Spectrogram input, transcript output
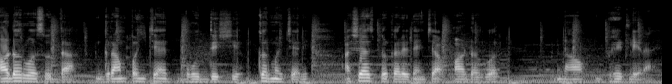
ऑर्डरवर सुद्धा ग्रामपंचायत बहुद्देशीय कर्मचारी अशाच प्रकारे त्यांच्या ऑर्डरवर नाव भेटलेलं आहे.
